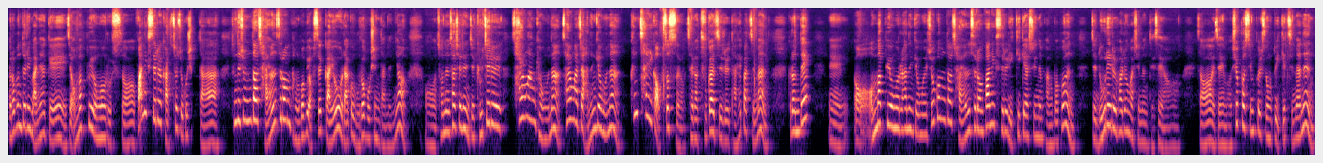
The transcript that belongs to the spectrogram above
여러분들이 만약에 이제 엄마표 영어로서 파닉스를 가르쳐 주고 싶다. 근데 좀 더 자연스러운 방법이 없을까요? 라고 물어보신다면요. 어, 저는 사실은 이제 교재를 사용한 경우나 사용하지 않은 경우나 큰 차이가 없었어요. 제가 두 가지를 다 해봤지만. 그런데 예, 어, 엄마표 영어를 하는 경우에 조금 더 자연스러운 파닉스를 익히게 할 수 있는 방법은 이제 노래를 활용하시면 되세요. 그래서 이제 뭐 슈퍼 심플송도 있겠지만은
